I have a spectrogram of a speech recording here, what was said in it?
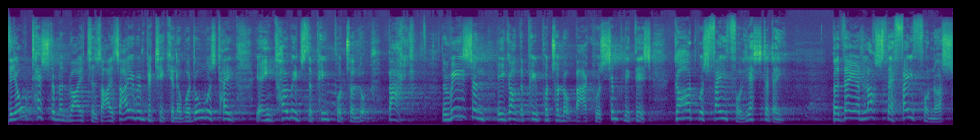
the Old Testament writers, Isaiah in particular, would always take, encourage the people to look back the reason he got the people to look back was simply this God was faithful yesterday. But they had lost their faithfulness,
